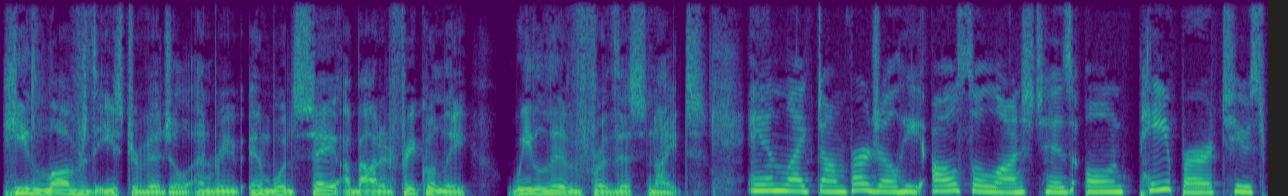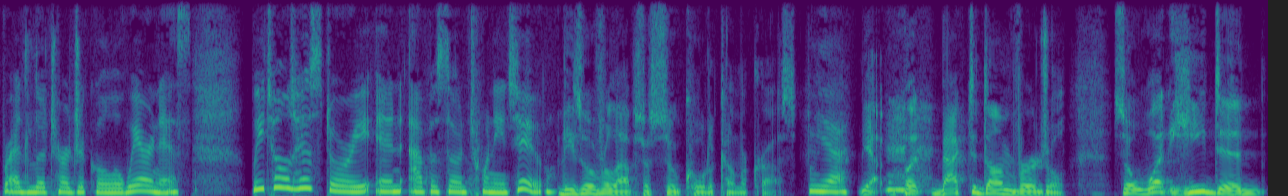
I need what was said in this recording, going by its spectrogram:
He loved the Easter Vigil and, re- and would say about it frequently, we live for this night. And like Dom Virgil, he also launched his own paper to spread liturgical awareness. We told his story in episode 22. These overlaps are so cool to come across. Yeah. Yeah, but back to Dom Virgil. So what he did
